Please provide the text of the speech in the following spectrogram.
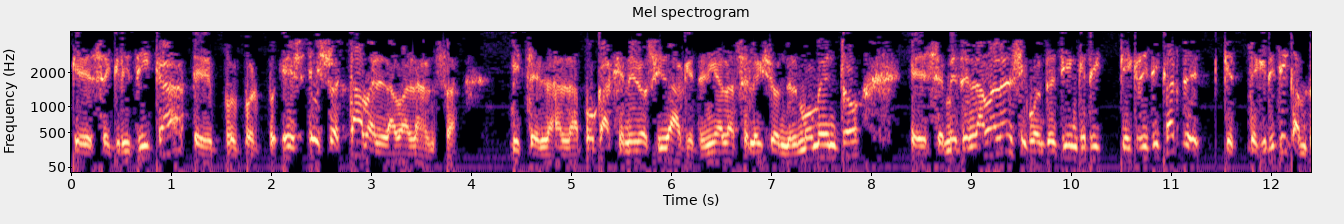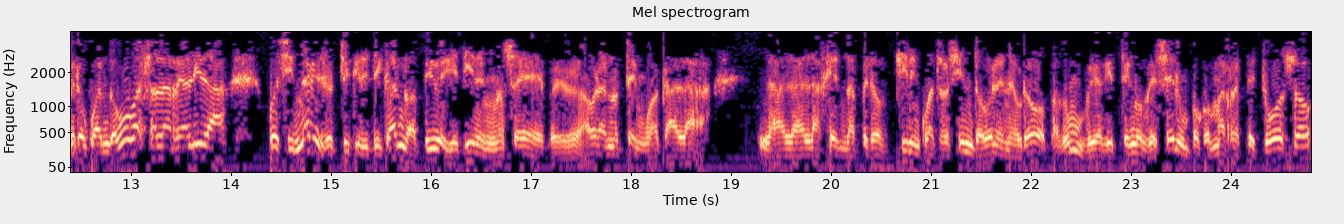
que se critica, eh, eso estaba en la balanza viste la, poca generosidad que tenía la selección del momento eh, se mete en la balanza y cuando te tienen que, que criticarte que te critican pero cuando vos vas a la realidad pues sin nada que yo estoy criticando a pibes que tienen no sé pero ahora no tengo acá la la, la, agenda, pero tienen 400 goles en Europa, ¿cómo que tengo que ser un poco más respetuoso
